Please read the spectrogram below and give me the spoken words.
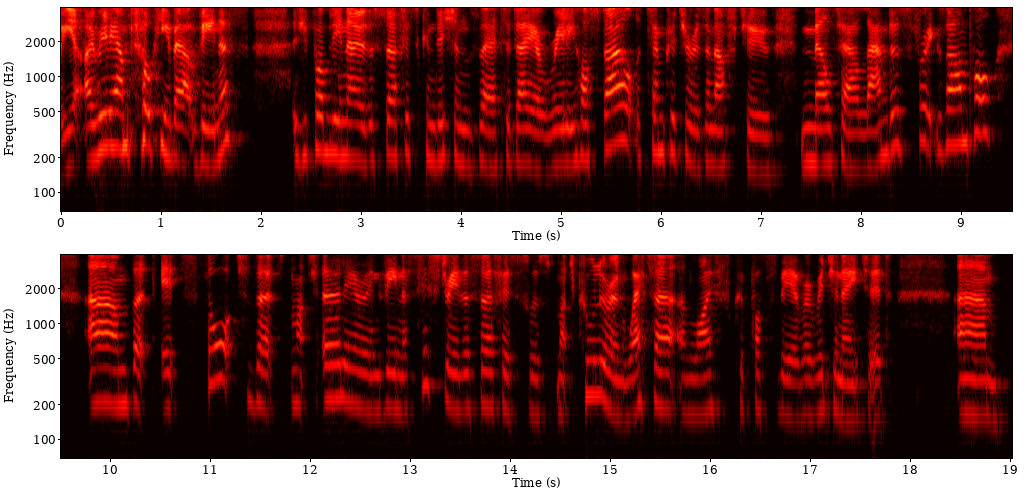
So, yeah, I really am talking about Venus. As you probably know, the surface conditions there today are really hostile. The temperature is enough to melt our landers, for example. Um, but it's thought that much earlier in Venus history, the surface was much cooler and wetter, and life could possibly have originated. Um,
